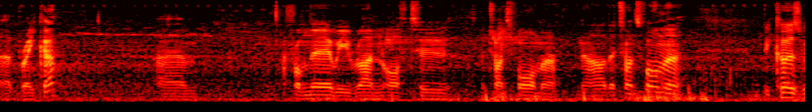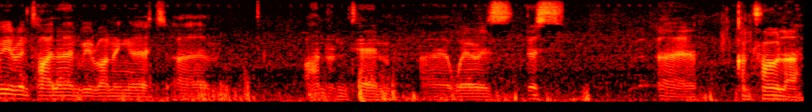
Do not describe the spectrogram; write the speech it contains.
uh, breaker. Um, from there we run off to the transformer. Now the transformer, because we're in Thailand, we're running at um, 110 uh, whereas this uh, controller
